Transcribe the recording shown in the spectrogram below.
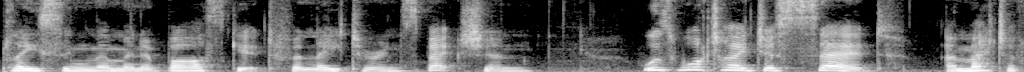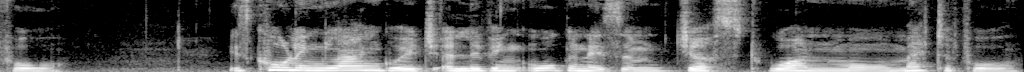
placing them in a basket for later inspection, was what I just said a metaphor? Is calling language a living organism just one more metaphor?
